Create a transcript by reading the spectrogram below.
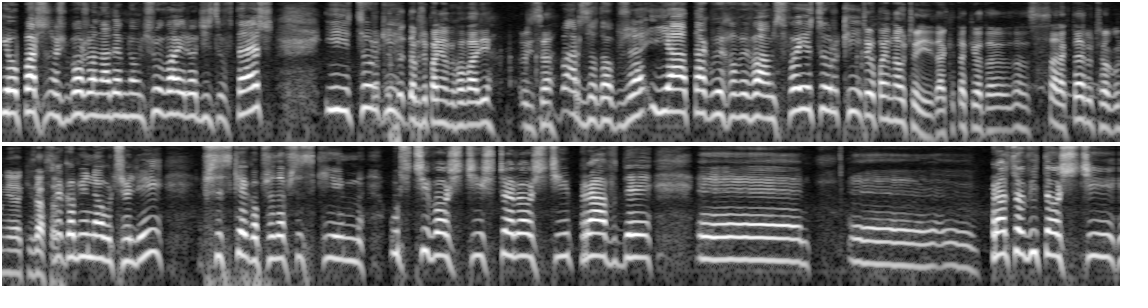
i opatrzność Boża nade mną czuwa i rodziców też. I córki D- Dobrze Panią wychowali rodzice? bardzo dobrze. I ja tak wychowywałam swoje córki. Czego Panią nauczyli? Tak, takiego no, z charakteru, czy ogólnie jakichś zasad? Czego mnie nauczyli? Wszystkiego, przede wszystkim uczciwości, szczerości, prawdy, e, pracowitości,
